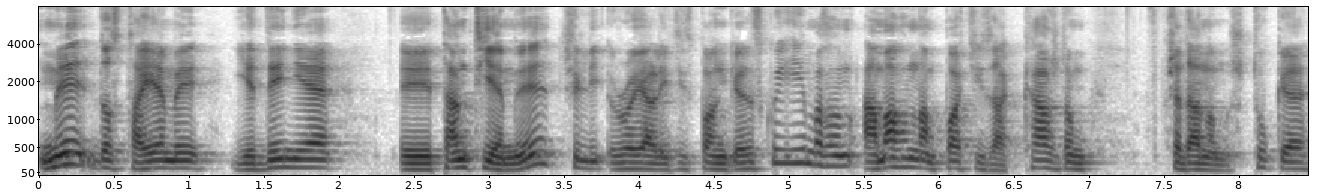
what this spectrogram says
My dostajemy jedynie y, tantiemy, czyli royalties po angielsku i Amazon, Amazon nam płaci za każdą sprzedaną sztukę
